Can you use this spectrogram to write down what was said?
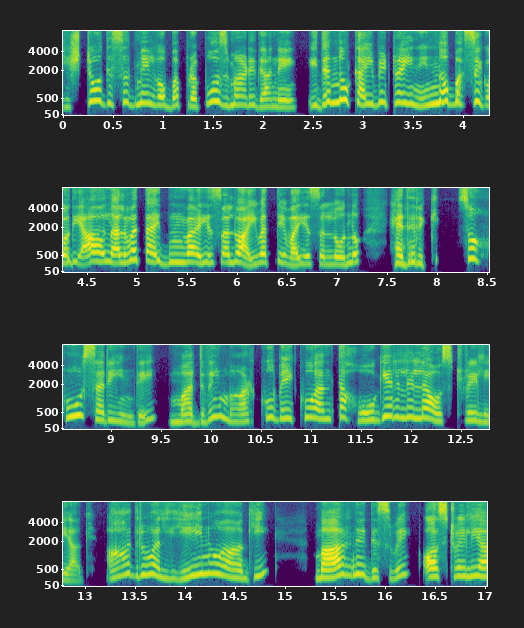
ಎಷ್ಟೋ ದಿವಸದ ಮೇಲೆ ಒಬ್ಬ ಪ್ರಪೋಸ್ ಮಾಡಿದಾನೆ. ಇದನ್ನು ಕೈ ಬಿಟ್ರೆ ಇನ್ ಇನ್ನೊಬ್ಬ ಸಿಗೋದು ಯಾವ ನಲ್ವತ್ತೈದ್ ವಯಸ್ಸಲ್ಲೋ, ಐವತ್ತೇ ವಯಸ್ಸಲ್ಲೋ ಅನ್ನೋ ಹೆದರಿಕೆ. ಸೊ, ಹೂ ಸರಿ ಹಿಂದೆ ಮದ್ವೆ ಮಾಡ್ಕೋಬೇಕು ಅಂತ ಹೋಗಿರಲಿಲ್ಲ ಆಸ್ಟ್ರೇಲಿಯಾಗೆ. ಆದ್ರೂ ಅಲ್ಲಿ ಏನೂ ಆಗಿ, ಮಾರನೇ ದಿಸ್ವೆ ಆಸ್ಟ್ರೇಲಿಯಾ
